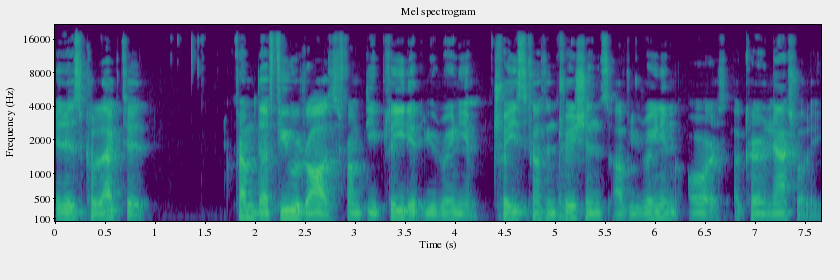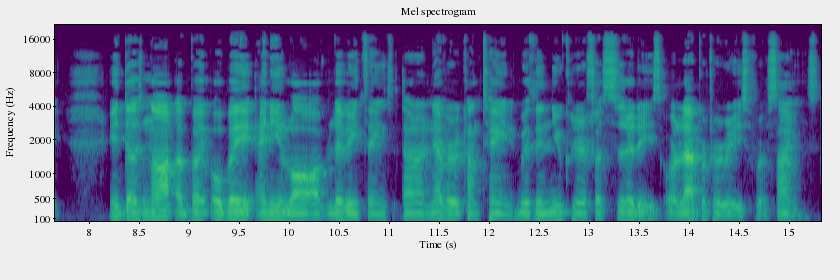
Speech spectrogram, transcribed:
It is collected from the fuel rods from depleted uranium. Trace concentrations of uranium ores occur naturally. It does not obey, obey, any law of living things that are never contained within nuclear facilities or laboratories for science.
